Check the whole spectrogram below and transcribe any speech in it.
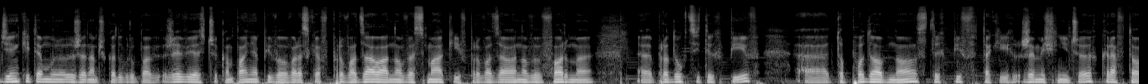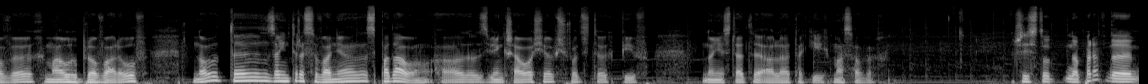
dzięki temu, że na przykład grupa Żywiec czy kompania piwowarska wprowadzała nowe smaki, wprowadzała nowe formy e, produkcji tych piw, e, to podobno z tych piw takich rzemieślniczych, kraftowych, małych browarów, no te zainteresowanie spadało, a zwiększało się wśród tych piw, no niestety, ale takich masowych. Czy jest to naprawdę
